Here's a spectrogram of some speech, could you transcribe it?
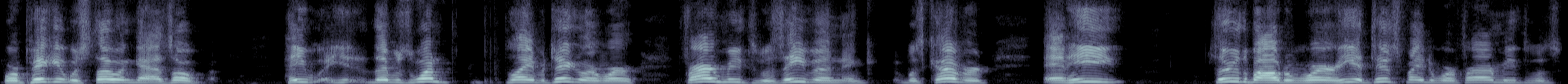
where Pickett was throwing guys open. He, he there was one play in particular where Freiermuth was even and was covered, and he threw the ball to where he anticipated where Freiermuth was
